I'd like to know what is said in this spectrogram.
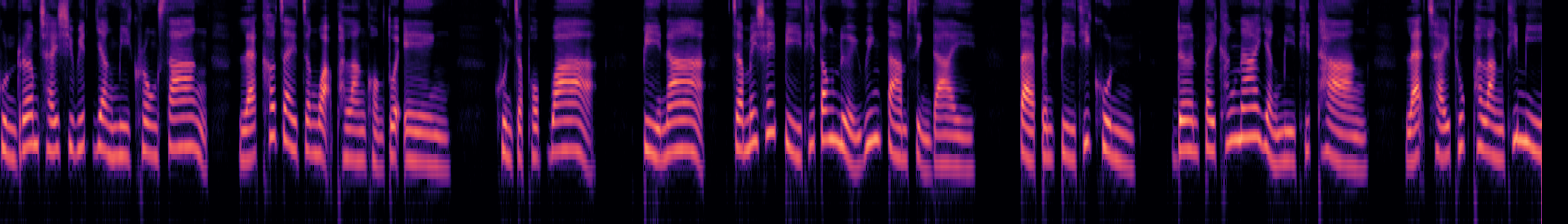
คุณเริ่มใช้ชีวิตอย่างมีโครงสร้าง และเข้าใจจังหวะพลังของตัวเอง คุณจะพบว่า ปีหน้าจะไม่ใช่ปีที่ต้องเหนื่อยวิ่งตามสิ่งใด แต่เป็นปีที่คุณ เดินไปข้างหน้าอย่างมีทิศทาง และใช้ทุกพลังที่มี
